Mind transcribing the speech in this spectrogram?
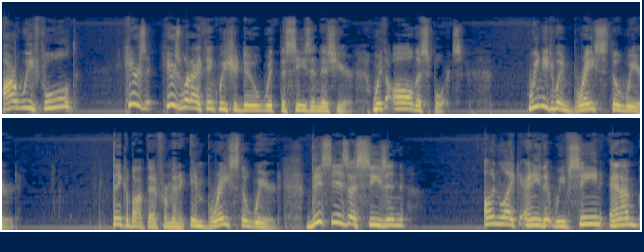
Are we fooled? Here's, here's what I think we should do with the season this year, with all the sports. We need to embrace the weird. Think about that for a minute. Embrace the weird. This is a season unlike any that we've seen, and I'm,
